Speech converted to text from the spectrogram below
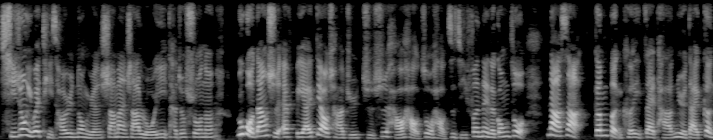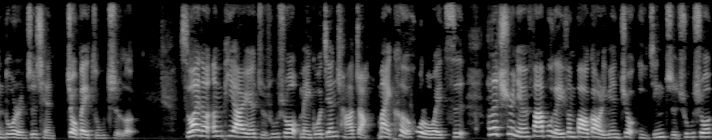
其中一位体操运动员沙曼莎·罗伊，他就说呢，如果当时 FBI 调查局只是好好做好自己分内的工作，NASA 根本可以在他虐待更多人之前就被阻止了。此外呢，NPR 也指出说，美国监察长麦克霍罗维茨他在去年发布的一份报告里面就已经指出说，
